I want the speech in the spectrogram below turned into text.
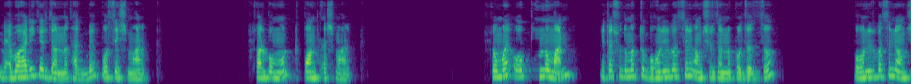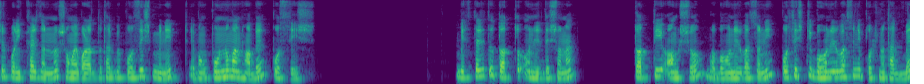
ব্যবহারিকের জন্য থাকবে পঁচিশ মার্ক। সর্বমোট পঞ্চাশ মার্ক। সময় ও পূর্ণমান এটা শুধুমাত্র বহু নির্বাচনী অংশের জন্য প্রযোজ্য। বহু নির্বাচনী অংশের পরীক্ষার জন্য সময় বরাদ্দ থাকবে পঁচিশ মিনিট এবং পূর্ণমান হবে পঁচিশ। বিস্তারিত তথ্য ও নির্দেশনা। তত্ত্বী অংশ বা বহু নির্বাচনী, পঁচিশটি বহু নির্বাচনী প্রশ্ন থাকবে।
